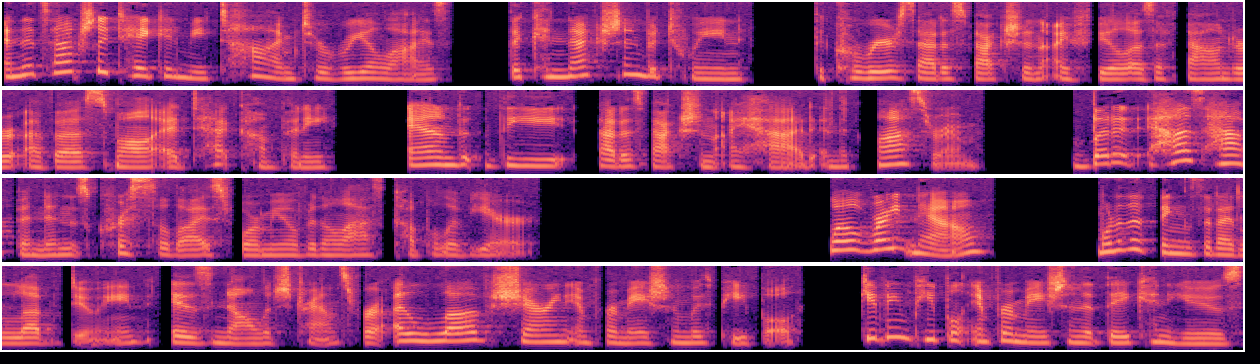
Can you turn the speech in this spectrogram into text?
And it's actually taken me time to realize the connection between the career satisfaction I feel as a founder of a small ed tech company and the satisfaction I had in the classroom. But it has happened and it's crystallized for me over the last couple of years. Well, right now, one of the things that I love doing is knowledge transfer. I love sharing information with people, giving people information that they can use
